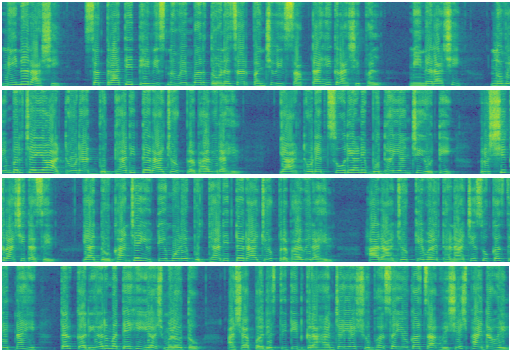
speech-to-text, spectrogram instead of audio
मीन राशी सतरा ते तेवीस नोव्हेंबर दोन हजार पंचवीस साप्ताहिक राशीफल. मीन राशी नोव्हेंबरच्या या आठवड्यात बुद्धादित्य राजयोग प्रभावी राहील. या आठवड्यात सूर्य आणि बुध यांची युती वृश्चिक राशीत असेल. या दोघांच्या युतीमुळे बुद्धादित्य राजयोग प्रभावी राहील. हा राजयोग केवळ धनाचे सुखच देत नाही तर करिअरमध्येही यश मिळवतो. अशा परिस्थितीत ग्रहांच्या या शुभ संयोगाचा विशेष फायदा होईल.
